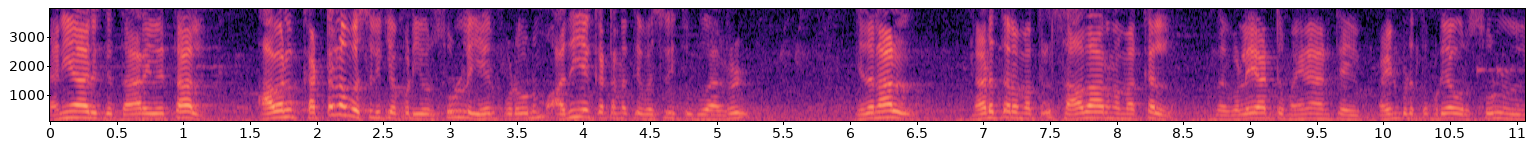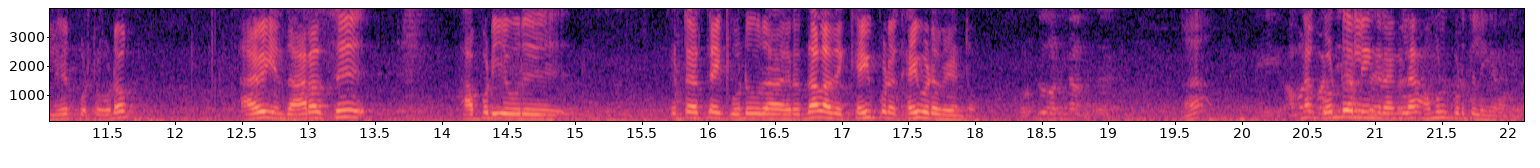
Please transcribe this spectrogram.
தனியாருக்கு தாரை வைத்தால் அவர்கள் கட்டணம் வசூலிக்கப்படிய ஒரு சூழ்நிலை ஏற்படுவதும் அதிக கட்டணத்தை வசூலித்து விடுவார்கள் இதனால் நடுத்தர மக்கள் சாதாரண மக்கள் இந்த விளையாட்டு மைதானத்தை பயன்படுத்த முடியாத ஒரு சூழ்நிலை ஏற்பட்டுவிடும் ஆகவே இந்த அரசு அப்படி ஒரு திட்டத்தை கொண்டு வருவதாக இருந்தால் அதை கைவிட கைவிட வேண்டும்? ஆனால் கொண்டு வரலைங்கிறாங்களே அமுல்படுத்தலைங்கிறாங்களே.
